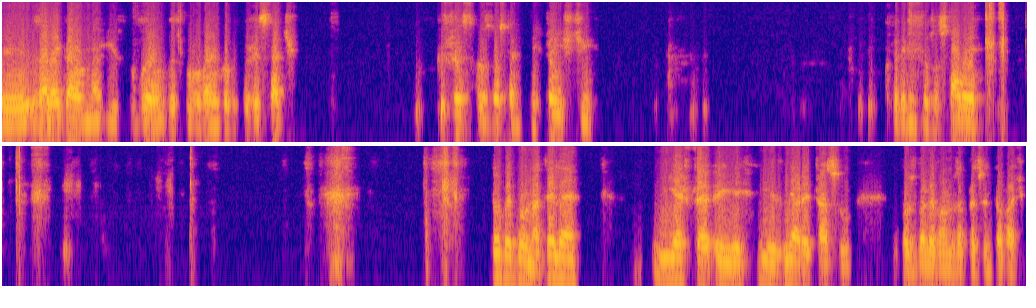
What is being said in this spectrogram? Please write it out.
y, zalegał, no i spróbuję, spróbowałem go wykorzystać. Wszystko z dostępnych części, które mi tu zostały. To by było na tyle. Jeszcze y, w miarę czasu pozwolę Wam zaprezentować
